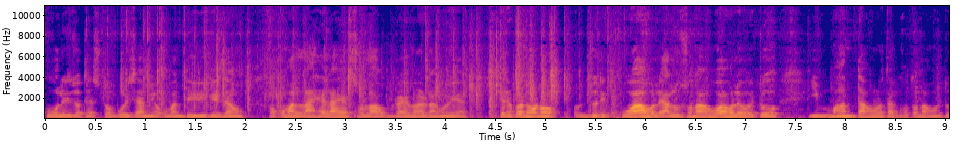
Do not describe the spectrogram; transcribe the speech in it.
কুঁৱলী যথেষ্ট পৰিছে আমি অকণমান দেৰিকৈ যাওঁ অকণমান লাহে লাহে চলাওক ড্ৰাইভাৰ ডাঙৰীয়া। তেনেকুৱা ধৰণৰ যদি কোৱা হ'লে আলোচনা হোৱা হ'লে হয়তো ইমান ডাঙৰ এটা ঘটনা হয়তো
